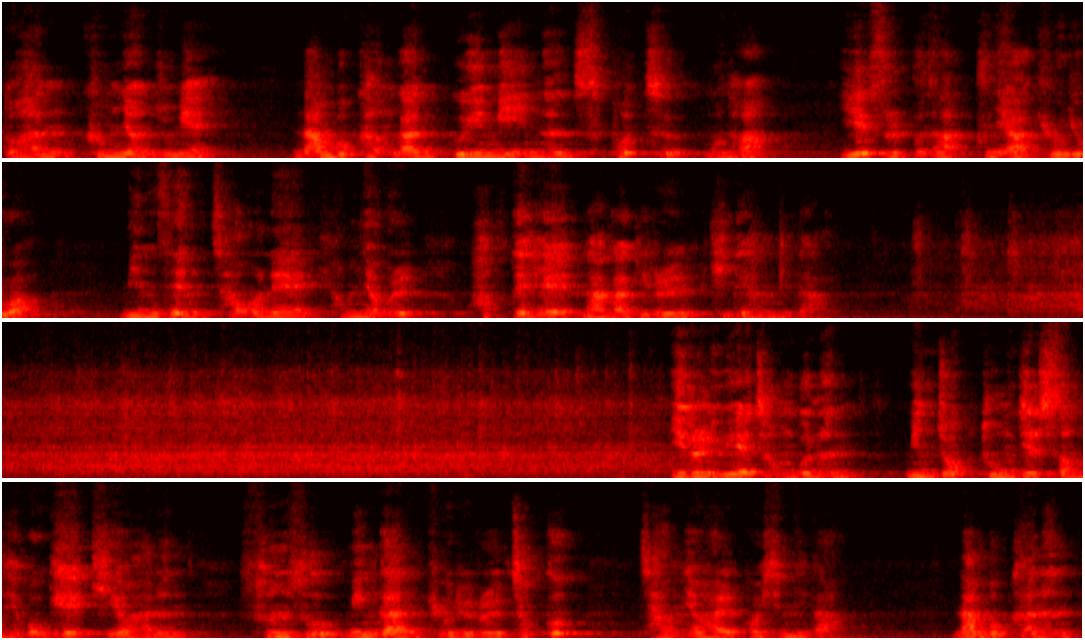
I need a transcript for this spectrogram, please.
또한 금년 중에 남북한 간 의미 있는 스포츠, 문화, 예술 분야, 분야 교류와 민생 차원의 협력을 확대해 나가기를 기대합니다. 이를 위해 정부는 민족 동질성 회복에 기여하는 순수 민간 교류를 적극 장려할 것입니다. 남북한은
